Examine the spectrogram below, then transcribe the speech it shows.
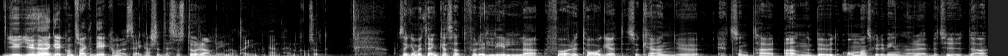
ju, ju högre kontrakt det kan man väl säga, kanske desto större anledning att ta in en, en konsult. Sen kan man tänka sig att för det lilla företaget så kan ju ett sånt här anbud om man skulle vinna det betyda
